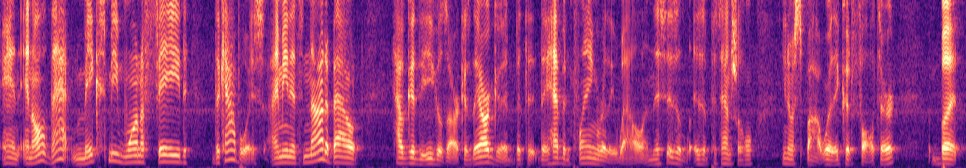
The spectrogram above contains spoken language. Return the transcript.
And, and all that makes me want to fade the Cowboys. I mean, it's not about how good the Eagles are because they are good, but the, they have been playing really well. And this is a, is a potential you know spot where they could falter. But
